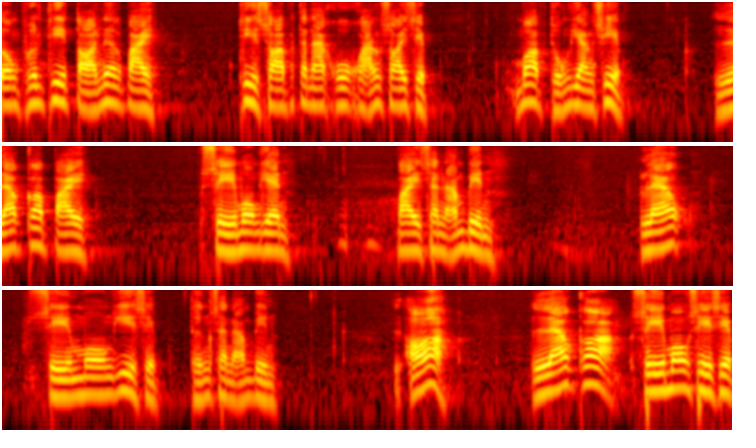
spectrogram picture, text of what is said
ลงพื้นที่ต่อเนื่องไปที่ซอยพัฒนาคูขวางซอยสิบมอบถุงยางชีพ แล้วก็ไปสี่โมงเย็น ไปสนามบิน แล้วสี่โมงยี่สิบถึงสนามบิน อ๋อ แล้วก็สี่โมงสี่สิบ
